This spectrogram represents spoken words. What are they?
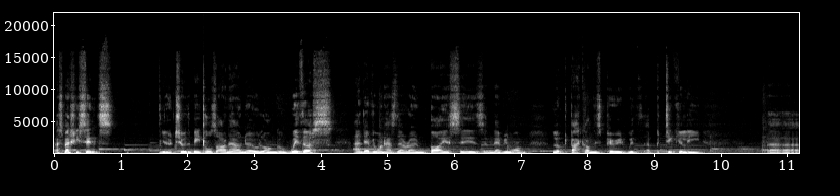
especially since you know two of the Beatles are now no longer with us, and everyone has their own biases, and everyone looked back on this period with a particularly uh,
